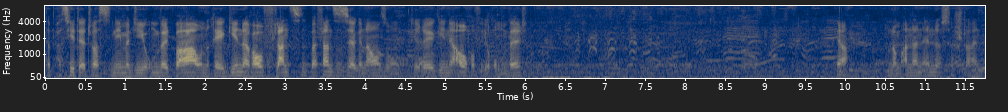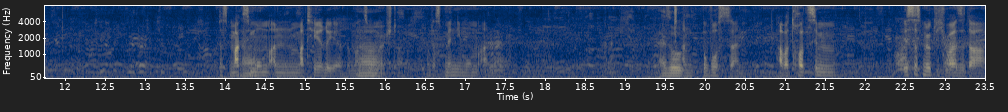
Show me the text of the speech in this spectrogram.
Da passiert etwas, die nehmen die Umwelt wahr und reagieren darauf. Pflanzen, bei Pflanzen ist es ja genauso. Die reagieren ja auch auf ihre Umwelt. Ja, und am anderen Ende ist der Stein. Das Maximum an Materie, wenn man so Ja. möchte. Und das Minimum an, also an Bewusstsein. Aber trotzdem ist es möglicherweise da.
